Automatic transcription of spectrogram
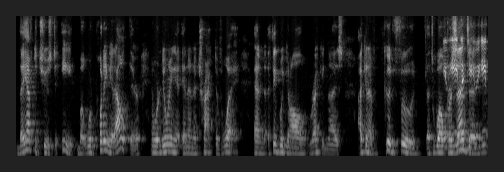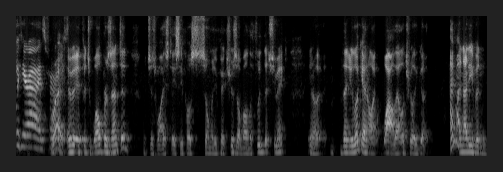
They have to choose to eat, but we're putting it out there and we're doing it in an attractive way. And I think we can all recognize I can have good food that's well you, eat with, presented. you eat with your eyes first. Right. If, if it's well presented, which is why Stacy posts so many pictures of all the food that she makes, you know, then you look at it and like, wow, that looks really good. I might not even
